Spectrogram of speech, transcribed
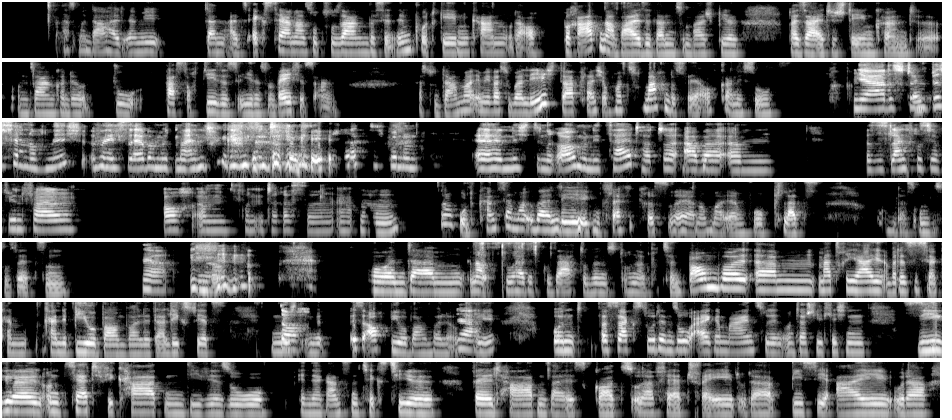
dass man da halt irgendwie dann als Externer sozusagen ein bisschen Input geben kann oder auch beratenderweise dann zum Beispiel beiseite stehen könnte und sagen könnte, du passt doch dieses, jenes und welches an. Hast du da mal irgendwie was überlegt, da vielleicht auch mal zu machen? Das wäre ja auch gar nicht so. Ja, das stimmt Echt? bisher noch nicht, weil ich selber mit meinen ganzen Themen okay. beschäftigt bin und äh, nicht den Raum und die Zeit hatte. Aber ähm, es ist langfristig auf jeden Fall auch ähm, von Interesse. Ja. Mhm. Na gut, kannst ja mal überlegen. Vielleicht kriegst du ja nochmal irgendwo Platz, um das umzusetzen. Ja. ja. Und ähm, genau, du hattest gesagt, du wünschst 100% Baumwollmaterialien, ähm, aber das ist ja kein, keine Bio-Baumwolle. Da legst du jetzt nicht. Doch. In, ist auch Bio-Baumwolle, okay. Ja. Und was sagst du denn so allgemein zu den unterschiedlichen Siegeln und Zertifikaten, die wir so in der ganzen Textilwelt haben, sei es GOTS oder Fairtrade oder BCI oder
